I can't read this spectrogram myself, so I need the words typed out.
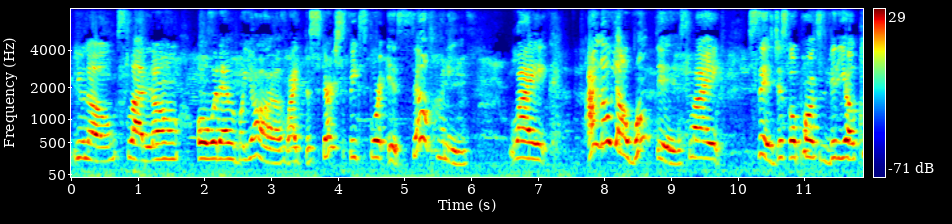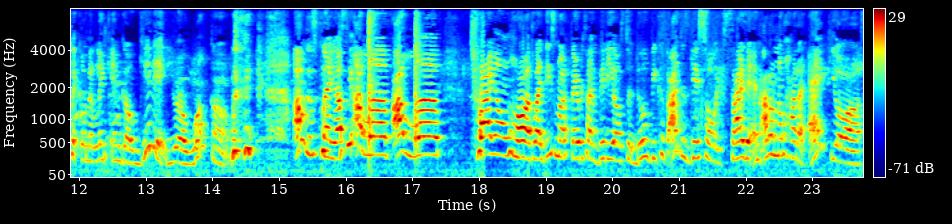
you know, slide it on or whatever. But y'all, like the skirt speaks for itself, honey. Like, I know y'all want this. Like, sis, just go pause this video, click on the link and go get it. You're welcome. I'm just playing y'all. See, I love, I love try on hauls. Like these are my favorite type videos to do because I just get so excited and I don't know how to act, y'all.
